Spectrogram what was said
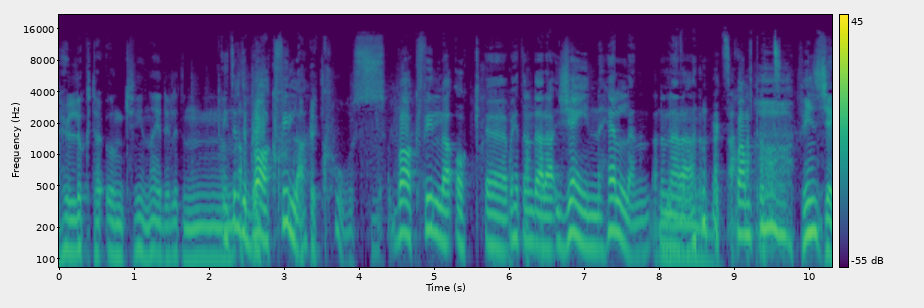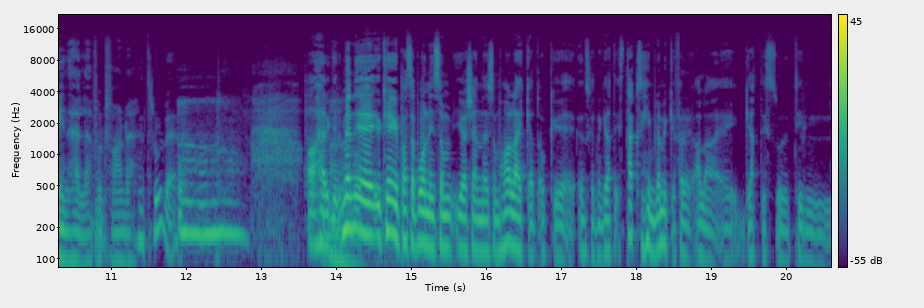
Hur luktar ung kvinna? Är det lite... Mm, Inte lite bakfylla? Aprikos? Bakfylla och, eh, vad heter den där, Jane-hällen? Den där eh, schampot. Finns Jane Hella fortfarande? Jag tror det. Ja, herregud. Men eh, jag kan ju passa på ni som jag känner som har likat och eh, önskat mig grattis. Tack så himla mycket för alla eh, grattis och till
